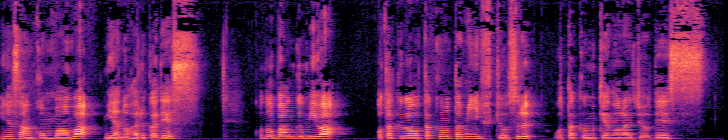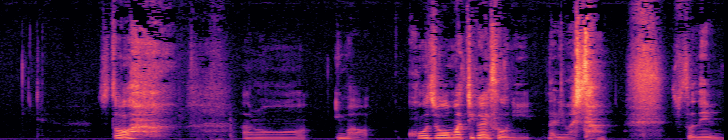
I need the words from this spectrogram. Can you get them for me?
皆さんこんばんは宮野遥です。この番組はオタクがオタクのために布教するオタク向けのラジオです。ちょっとあのー今工場を間違えそうになりました。ちょっとね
